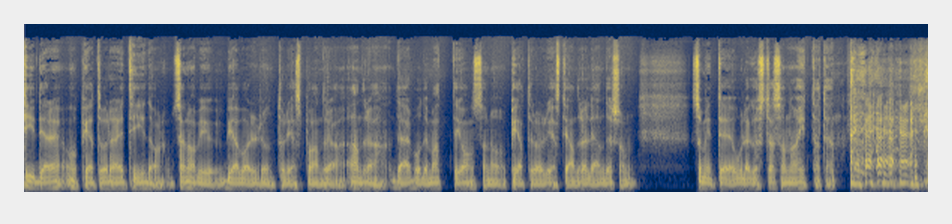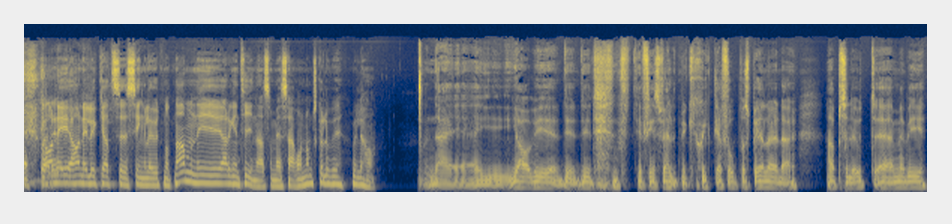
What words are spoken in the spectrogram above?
tidigare och Peter var där i tio dagar. Sen har vi, vi har varit runt och rest på andra, andra där. Både Matte Jansson och Peter har rest i andra länder som, som inte Ola Gustafsson har hittat än. har, ni, har ni lyckats eh, singla ut något namn i Argentina som är så här, honom skulle vi vilja ha? Nej, ja, vi, det, det, det finns väldigt mycket skickliga fotbollsspelare där. Absolut. Eh, men vi,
